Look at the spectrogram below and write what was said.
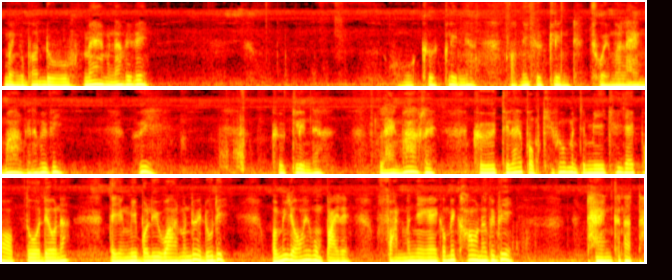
เหมือนกับว่าดูแม่มันนะพี่พี่โอ้ คือกลิ่นเนี่ยตอนนี้คือกลิ่นช่วยแมลงมากเลยนะพี่พี่เฮ้ยคือกลิ่นเนี่ยแรงมากเลย คือทีแรกผมคิดว่ามันจะมีแค่ยายปอบตัวเดียวนะ แต่ยังมีบริวารมันด้วยดูดิ มันไม่ยอมให้ผมไปเลย ฟันมันยังไงก็ไม่เข้านะพี่พี่แทงขนาดแท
